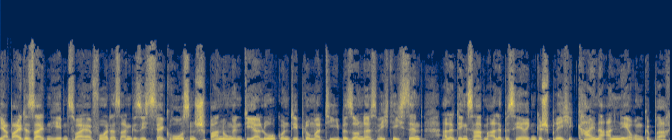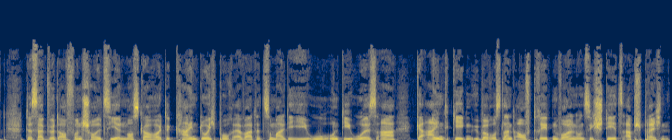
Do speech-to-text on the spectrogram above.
Ja, beide Seiten heben zwar hervor, dass angesichts der großen Spannungen Dialog und Diplomatie besonders wichtig sind, allerdings haben alle bisherigen Gespräche keine Annäherung gebracht. Deshalb wird auch von Scholz hier in Moskau heute kein Durchbruch erwartet, zumal die EU und die USA geeint gegenüber Russland auftreten wollen und sich stets absprechen.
